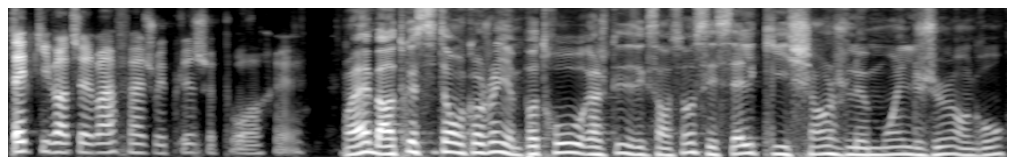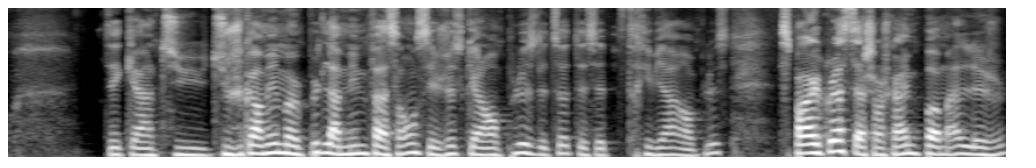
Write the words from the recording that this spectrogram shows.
Peut-être qu'éventuellement, faire jouer plus, je vais pouvoir. euh, Ouais, ben en tout cas, si ton conjoint il aime pas trop rajouter des extensions, c'est celle qui change le moins le jeu, en gros. Tu quand tu, tu joues quand même un peu de la même façon, c'est juste que en plus de ça, tu as cette petite rivière en plus. Spirecrest, ça change quand même pas mal le jeu.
